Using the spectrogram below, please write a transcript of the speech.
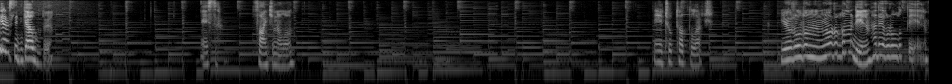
Yerim seni gel buraya. Neyse. Sakin olalım. İyi çok tatlılar. Yoruldun mu? Yoruldun mu diyelim. Hadi yorulduk diyelim.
